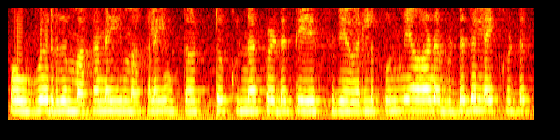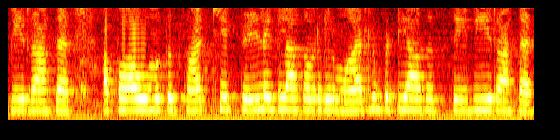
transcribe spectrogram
ஒவ்வொரு மகனையும் மகளையும் தொட்டு குணப்படுத்தி இயேசுவே அவர்களுக்கு உண்மையான விடுதலை கொடுப்பீராக. அப்பா உமக்கு சாட்சிய பிள்ளைகளாக அவர்கள் மாறுபட்டியாக செய்வீராக.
